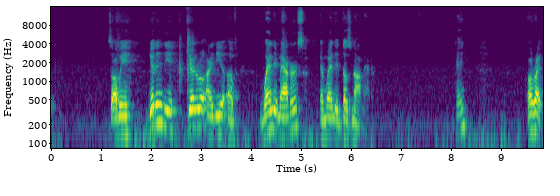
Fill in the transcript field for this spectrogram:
8. So are we getting the general idea of when it matters and when it does not matter? Okay? All right,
